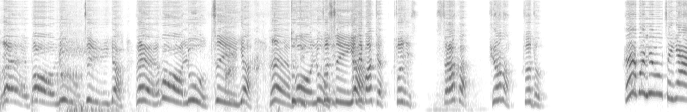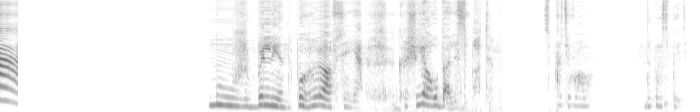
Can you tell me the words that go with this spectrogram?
Революція! Революція! Революція! Хто батя? Хто здесь? Страка? Фіона? Хто тут? Революція! Ну ж, блін, погрався я. Краще лягу далі спати. Спрацювало. Він тепер спить.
